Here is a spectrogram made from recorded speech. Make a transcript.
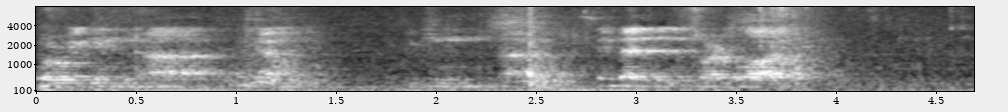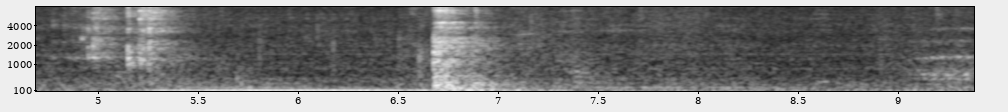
Or we can, uh, you know, we can uh, embed it into our blog. Uh,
